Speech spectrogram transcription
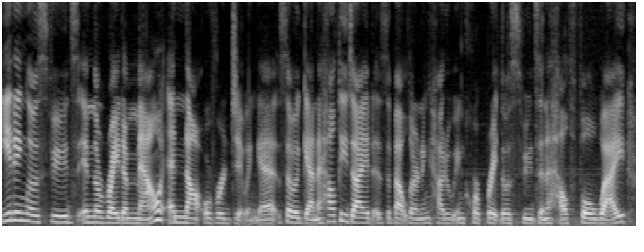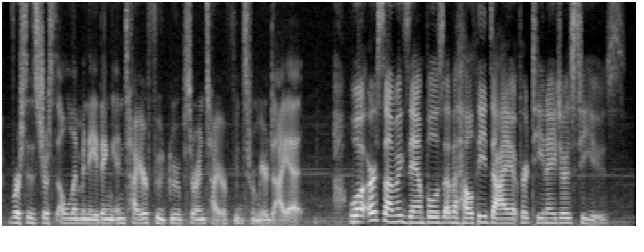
eating those foods in the right amount and not overdoing it. So, again, a healthy diet is about learning how to incorporate those foods in a healthful way versus just eliminating entire food groups or entire foods from your diet. What are some examples of a healthy diet for teenagers to use?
